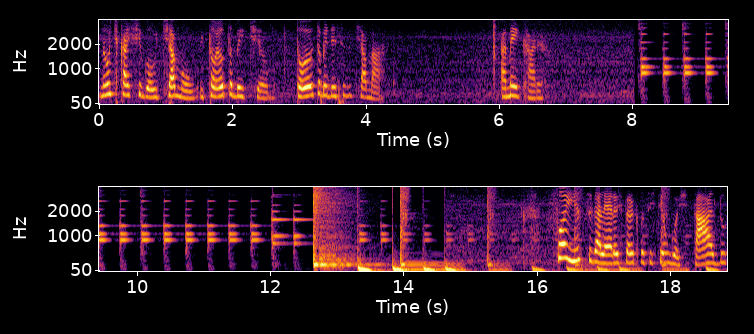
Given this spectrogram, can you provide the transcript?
não te castigou, te amou. Então eu também te amo. Então eu também decido te amar. Amém, cara? Foi isso, galera. Eu espero que vocês tenham gostado.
